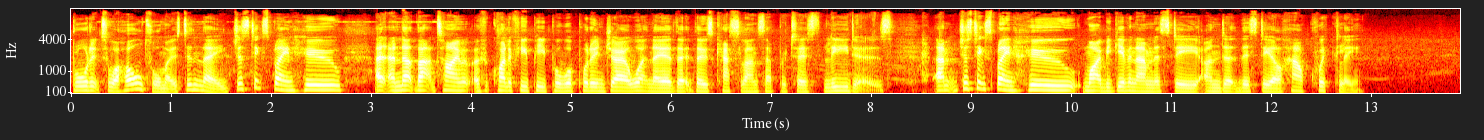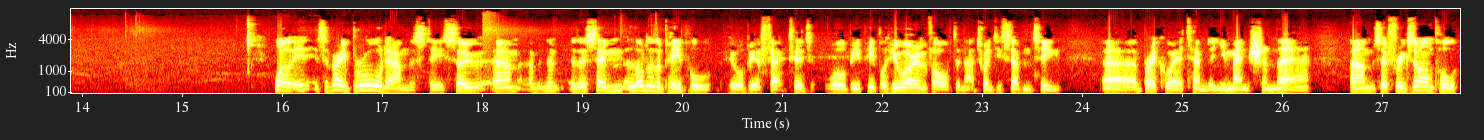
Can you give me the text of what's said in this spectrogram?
brought it to a halt almost, didn't they? Just explain who, and at that time, quite a few people were put in jail, weren't they? Those Catalan separatist leaders. Um, just explain who might be given amnesty under this deal, how quickly. Well, it's a very broad amnesty. So, um, as I say, a lot of the people who will be affected will be people who were involved in that 2017 uh, breakaway attempt that you mentioned there. Um, so, for example,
